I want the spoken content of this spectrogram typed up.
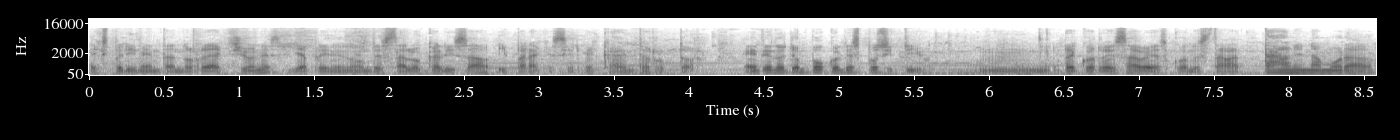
experimentando reacciones y aprendiendo dónde está localizado y para qué sirve cada interruptor. Entiendo un poco el dispositivo. Mm, recuerdo esa vez cuando estaba tan enamorado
